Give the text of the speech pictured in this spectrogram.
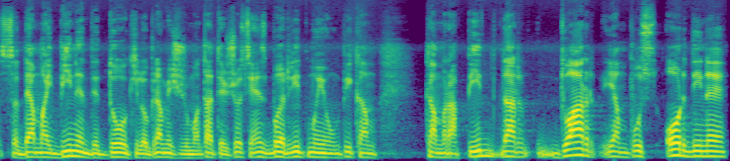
să dea mai bine de 2 kg și jumătate jos. I-am zis, bă, ritmul e un pic cam, cam rapid, dar doar i-am pus ordine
